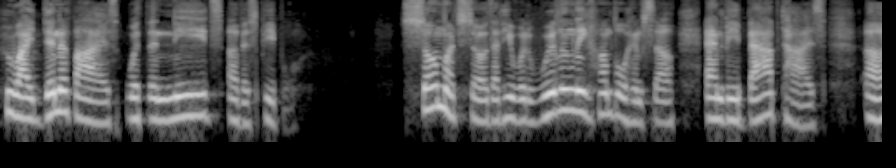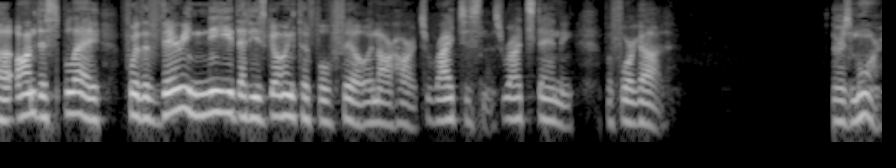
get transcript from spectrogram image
who identifies with the needs of his people so much so that he would willingly humble himself and be baptized uh, on display for the very need that he's going to fulfill in our hearts righteousness, right standing before God. There's more.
